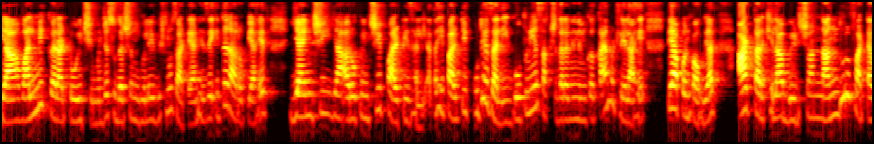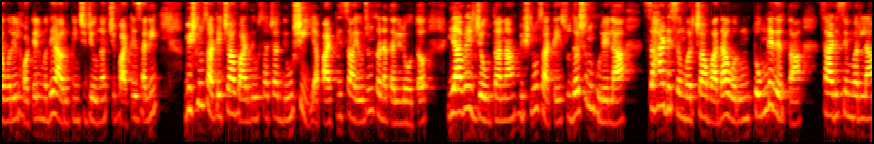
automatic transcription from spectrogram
या वाल्मिक कराड टोळीची म्हणजे सुदर्शन घुले विष्णू साठे आणि जे इतर आरोपी आहेत यांची या आरोपींची पार्टी झाली. आता ही पार्टी कुठे झाली? गोपनीय साक्षीदारांनी नेमकं काय म्हटलेलं आहे? ते आपण पाहूयात. आठ तारखेला बीडच्या नांदूर फाट्यावरील हॉटेलमध्ये आरोपींची जेवणाची पार्टी झाली. विष्णू साठेच्या वाढदिवसाच्या दिवशी या पार्टीचं आयोजन करण्यात आलेलं होतं. यावेळी जेवताना विष्णू साठे सुदर्शन घुलेला सहा डिसेंबरच्या वादावरून टोमणे देता सहा डिसेंबरला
